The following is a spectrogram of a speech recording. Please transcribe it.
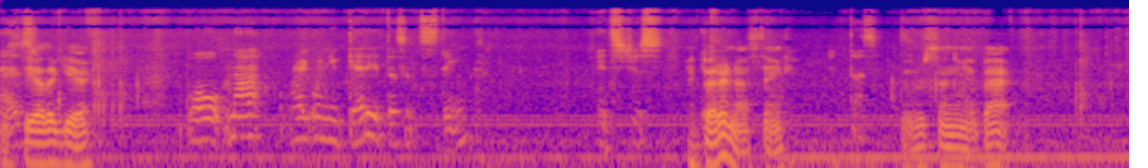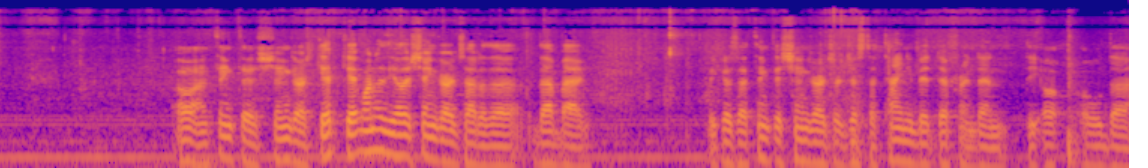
as As- the other gear. Well, not right when you get it, it doesn't stink. It's just It better not stink. it doesn't. We're sending it back. Oh, I think the shin guards. Get get one of the other shin guards out of the that bag. Because I think the shin guards are just a tiny bit different than the old uh,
